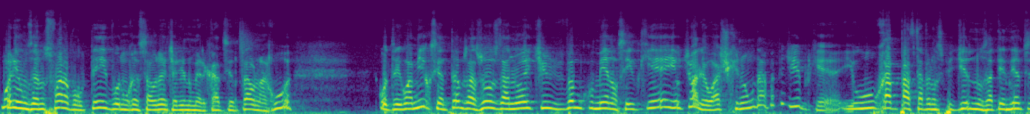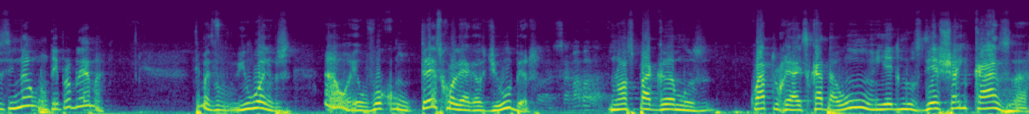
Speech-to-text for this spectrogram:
Morei uns anos fora, voltei, vou num restaurante ali no Mercado Central, na rua. Encontrei um amigo, sentamos às 11 da noite, vamos comer não sei o quê. E eu disse: Olha, eu acho que não dá para pedir. porque E o rapaz estava nos pedindo, nos atendendo, disse assim: Não, não tem problema. Mas e o ônibus? Não, eu vou com três colegas de Uber. Nós pagamos quatro reais cada um e ele nos deixa em casa.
